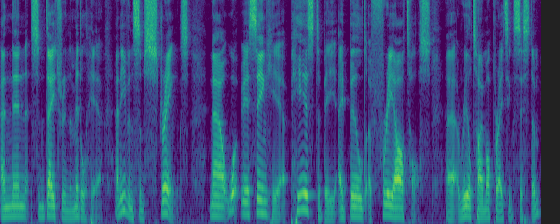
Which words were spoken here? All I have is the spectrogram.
and then some data in the middle here, and even some strings. Now, what we're seeing here appears to be a build of FreeRTOS, uh, a real-time operating system.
